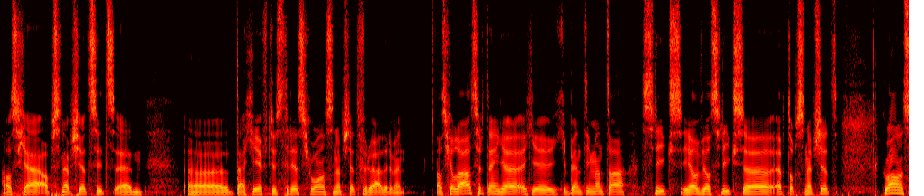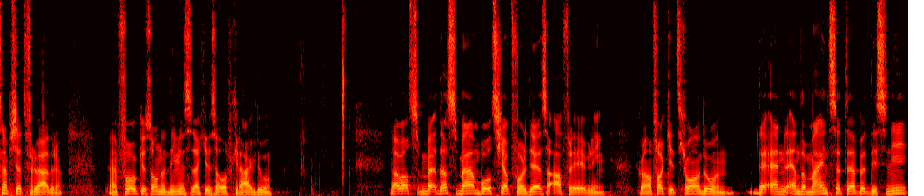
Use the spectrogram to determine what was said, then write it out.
als jij op Snapchat zit en uh, dat geeft je stress gewoon Snapchat verwijderen. Als je luistert en je, je, je bent iemand dat streaks, heel veel streaks uh, hebt op Snapchat, gewoon een Snapchat verwijderen. En focus op de dingen dat je zelf graag doet. Dat, was, dat is mijn boodschap voor deze aflevering. Gewoon fuck it, gewoon doen. De, en, en de mindset hebben, het is niet,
